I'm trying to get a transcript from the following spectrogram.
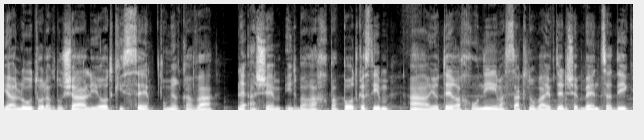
יעלו אותו לקדושה להיות כיסא ומרכבה להשם יתברך. בפודקאסטים היותר אחרונים עסקנו בהבדל שבין צדיק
